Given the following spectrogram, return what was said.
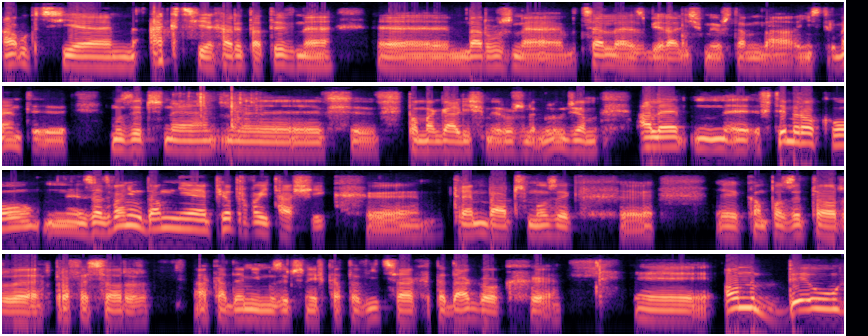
aukcje, akcje charytatywne um, na różne cele. Zbieraliśmy już tam na instrumenty muzyczne, um, pomagaliśmy różnym ludziom, ale w tym roku zadzwonił do mnie Piotr Wojtasik, trębacz, muzyk, kompozytor, profesor Akademii Muzycznej w Katowicach, pedagog. E, on był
